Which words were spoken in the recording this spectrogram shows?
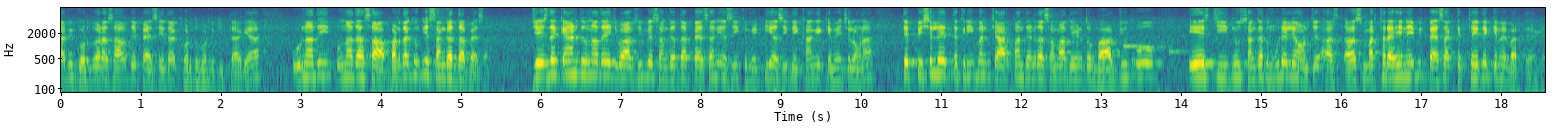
ਆ ਵੀ ਗੁਰਦੁਆਰਾ ਸਾਹਿਬ ਦੇ ਪੈਸੇ ਦਾ ਖੁਰਦ-ਬੁਰਦ ਕੀਤਾ ਗਿਆ। ਉਹਨਾਂ ਦੀ, ਉਹਨਾਂ ਦਾ ਹਿਸਾਬ ਬਣਦਾ ਕਿਉਂਕਿ ਇਹ ਸੰਗਤ ਦਾ ਪੈਸਾ। ਜਿਸ ਦੇ ਕਹਿਣ ਤੇ ਉਹਨਾਂ ਦਾ ਇਹ ਜਵਾਬ ਸੀ ਵੀ ਸੰਗਤ ਦਾ ਪੈਸਾ ਨਹੀਂ, ਅਸੀਂ ਕਮੇਟੀ, ਅਸੀਂ ਦੇਖਾਂਗੇ ਕਿਵੇਂ ਚਲਾਉਣਾ। ਤੇ ਪਿਛਲੇ ਤਕਰੀਬਨ 4-5 ਦਿਨ ਦਾ ਸਮਾਂ ਦੇਣ ਤੋਂ ਬਾਵਜੂਦ ਉਹ ਇਸ ਚੀਜ਼ ਨੂੰ ਸੰਗਤ ਮੂਹਰੇ ਲਿਆਉਣ 'ਚ ਅਸ- ਅਸਮਰਥ ਰਹੇ ਨੇ ਵੀ ਪੈਸਾ ਕਿੱਥੇ ਤੇ ਕਿਵੇਂ ਵਰਤਿਆ ਗਿਆ।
